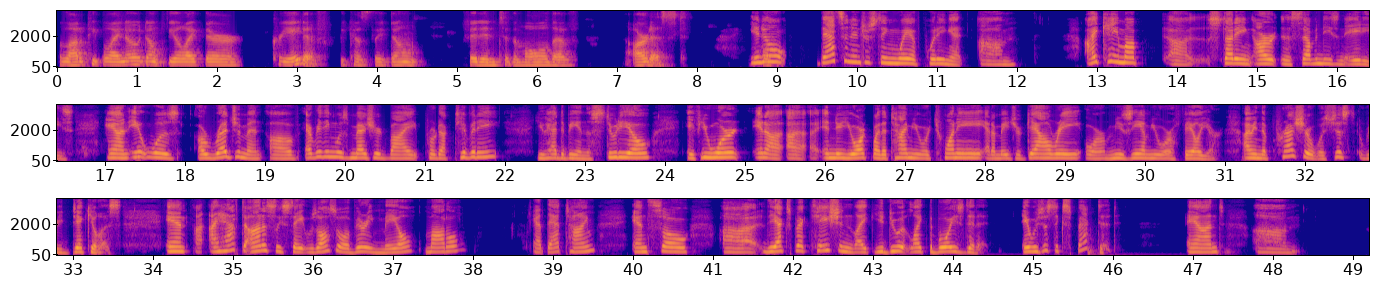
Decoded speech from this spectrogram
a lot of people i know don't feel like they're creative because they don't fit into the mold of artist you know that's an interesting way of putting it. Um, I came up uh, studying art in the 70s and 80s, and it was a regiment of everything was measured by productivity. You had to be in the studio. If you weren't in a, a in New York by the time you were 20 at a major gallery or museum, you were a failure. I mean, the pressure was just ridiculous. And I have to honestly say, it was also a very male model at that time. And so uh, the expectation, like you do it like the boys did it, it was just expected. And um,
